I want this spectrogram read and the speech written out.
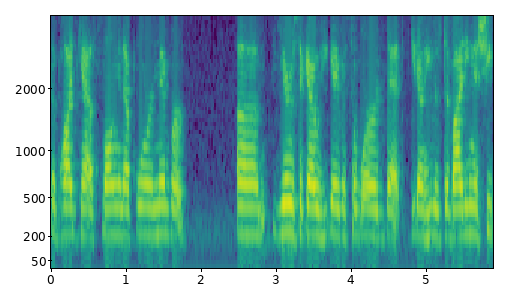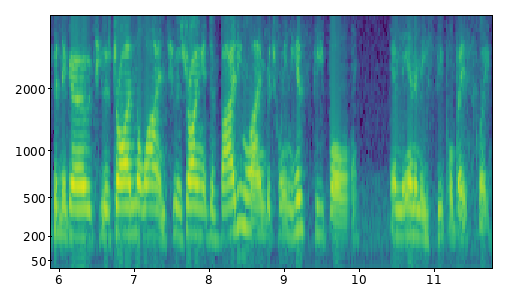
the podcast long enough will remember um, years ago he gave us a word that you know he was dividing the sheep into goats he was drawing the lines he was drawing a dividing line between his people and the enemy's people basically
